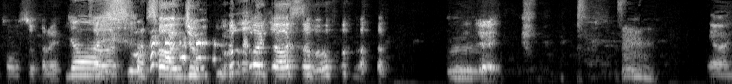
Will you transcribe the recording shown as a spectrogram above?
Josu tuloy. So, soju. Oh, Josu. Yun.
